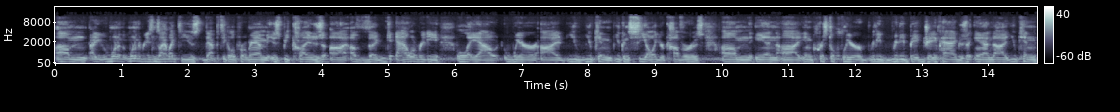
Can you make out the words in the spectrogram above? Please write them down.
Um, I, one of the, one of the reasons I like to use that particular program is because of the gallery layout, where you you can you can see all your covers um, in uh, in crystal clear, really really big JPEGs, and uh, you can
